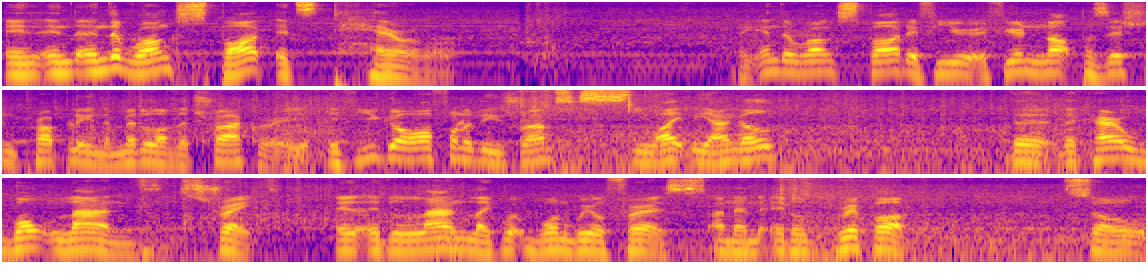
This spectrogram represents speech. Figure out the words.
in in in the wrong spot. It's terrible. Like in the wrong spot, if you if you're not positioned properly in the middle of the track, or if you go off one of these ramps slightly angled, the the car won't land straight. It, it'll land like with one wheel first, and then it'll grip up. So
